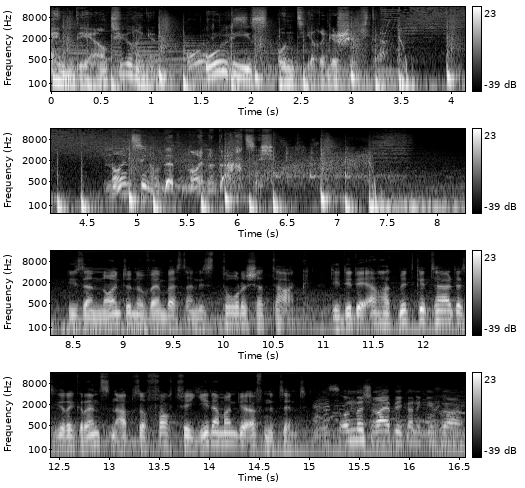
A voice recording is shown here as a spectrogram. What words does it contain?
MDR Thüringen. Oldies und ihre Geschichte. 1989. Dieser 9. November ist ein historischer Tag. Die DDR hat mitgeteilt, dass ihre Grenzen ab sofort für jedermann geöffnet sind. Das ist unbeschreiblich, kann ich nicht sagen.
